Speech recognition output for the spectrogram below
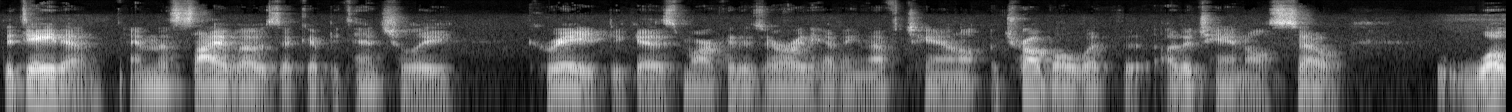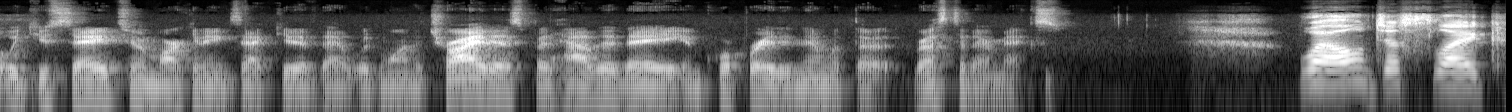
the data and the silos it could potentially create because marketers are already having enough channel trouble with the other channels. So what would you say to a marketing executive that would want to try this, but how do they incorporate it in with the rest of their mix? Well, just like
